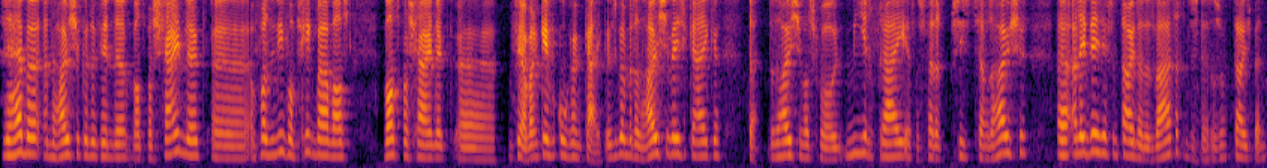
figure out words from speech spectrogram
Ze hebben een huisje kunnen vinden wat waarschijnlijk, uh, of wat in ieder geval beschikbaar was. Wat waarschijnlijk, uh, ja, waar ik even kon gaan kijken. Dus ik ben met dat huisje wezen kijken. Nou, dat huisje was gewoon miervrij. Het was verder precies hetzelfde huisje. Alleen deze heeft een tuin aan het water. Het is net alsof ik thuis ben.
